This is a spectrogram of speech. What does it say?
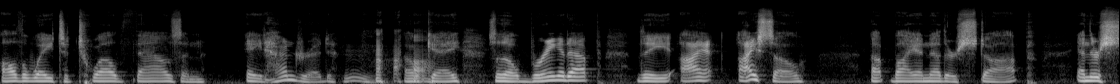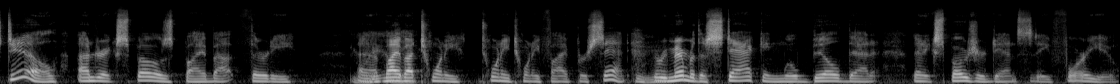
all the way to 12800. Okay. So they'll bring it up the I- ISO up by another stop and they're still underexposed by about 30 uh, by about 20, 20 25%. But remember, the stacking will build that, that exposure density for you.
